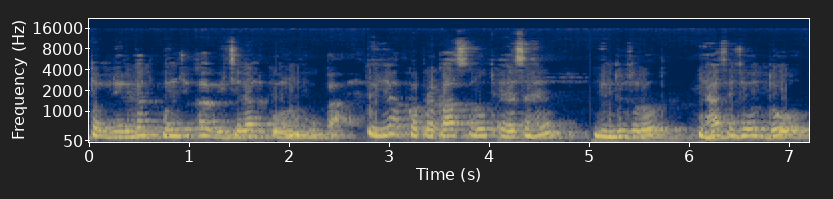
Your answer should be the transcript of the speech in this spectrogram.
तो निर्गत पुंज का विचलन कोण होगा। तो ये आपका प्रकाश स्रोत ऐसा है, बिंदु स्रोत। यहाँ से जो दो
